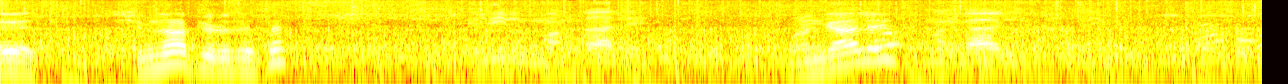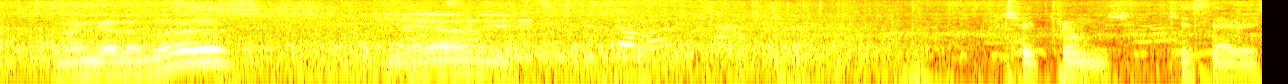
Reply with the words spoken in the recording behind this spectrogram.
Evet. Şimdi ne yapıyoruz Efe? Değil mangali. Mangale. Mangali. Mangalımız yanıyor. Çekiyormuş. Keseriz.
